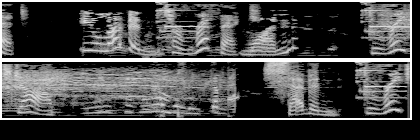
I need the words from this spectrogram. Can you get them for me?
it. Eleven. Terrific. One. Great job. Complete the Seven. Great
